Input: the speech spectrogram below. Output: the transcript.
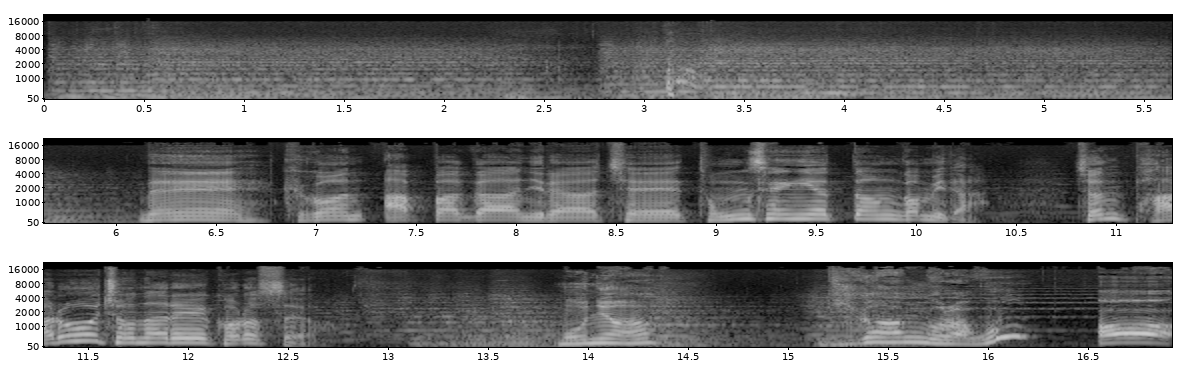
네, 그건 아빠가 아니라 제 동생이었던 겁니다. 전 바로 전화를 걸었어요. 뭐냐? 네가 한 거라고? 어.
